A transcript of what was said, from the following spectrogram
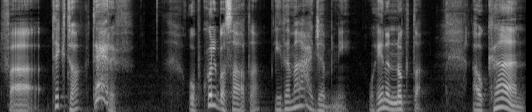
فتيك توك تعرف. وبكل بساطة إذا ما عجبني وهنا النقطة أو كان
